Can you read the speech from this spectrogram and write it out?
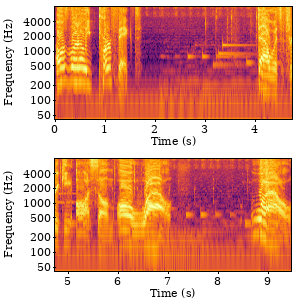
I was literally perfect. That was freaking awesome. Oh, wow. Wow.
